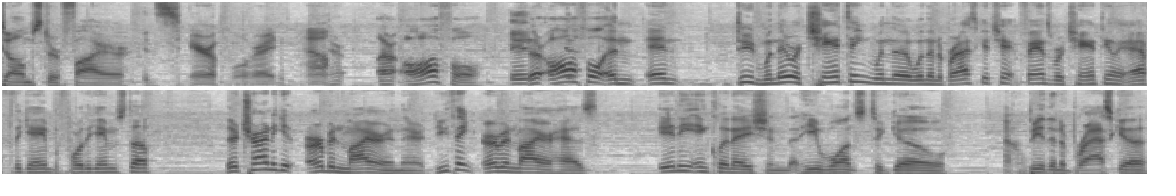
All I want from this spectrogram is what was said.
dumpster fire. it's terrible right now. They're, they're awful. It- They're awful. And and dude, when they were chanting, when the when the Nebraska chant fans were chanting like after the game, before the game and stuff, they're trying to get Urban Meyer in there. Do you think Urban Meyer has any inclination that he wants to go No. be the Nebraska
